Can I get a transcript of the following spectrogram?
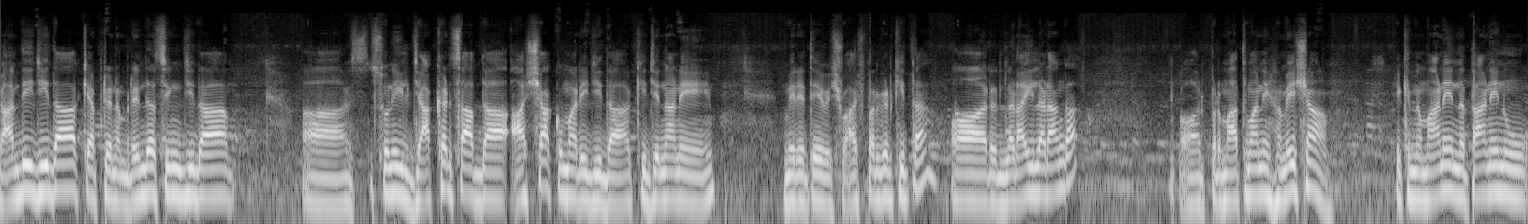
ਗਾਂਧੀ ਜੀ ਦਾ, ਕੈਪਟਨ ਅਮਰਿੰਦਰ ਸਿੰਘ ਜੀ ਦਾ ਸੁਨੀਲ ਜਾਖੜ ਸਾਹਿਬ ਦਾ, ਆਸ਼ਾ ਕੁਮਾਰੀ ਜੀ ਦਾ, ਕਿ ਜਿਨ੍ਹਾਂ ਨੇ ਮੇਰੇ ਤੇ ਵਿਸ਼ਵਾਸ ਪ੍ਰਗਟ ਕੀਤਾ ਔਰ ਲੜਾਈ ਲੜਾਂਗਾ। ਔਰ ਪ੍ਰਮਾਤਮਾ ਨੇ ਹਮੇਸ਼ਾ ਇੱਕ ਨਮਾਣੇ ਨਤਾਣੇ ਨੂੰ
